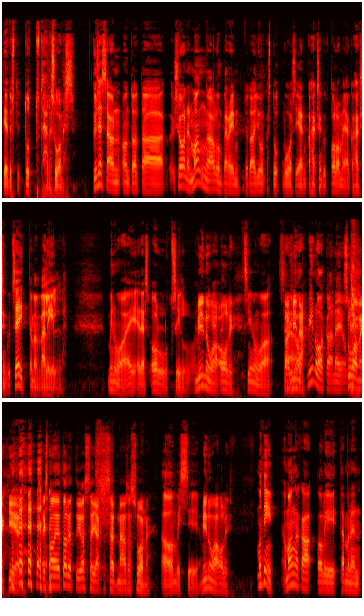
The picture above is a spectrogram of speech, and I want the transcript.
tietysti tuttu täällä Suomessa. Kyseessä on, on tota shonen manga alun perin, jota on julkaistu vuosien 83 ja 87 välillä. Minua ei edes ollut silloin. Minua vielä. oli. Sinua. Tai sä- minä. Minuakaan ei ole. Suomen kieli. Eikö mä ole jo todettu jossain jaksossa, että mä en osaa suomea? On vissiin jo. Minua oli. Mutta niin, mangaka oli tämmöinen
